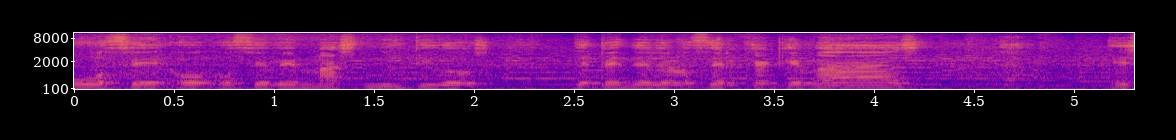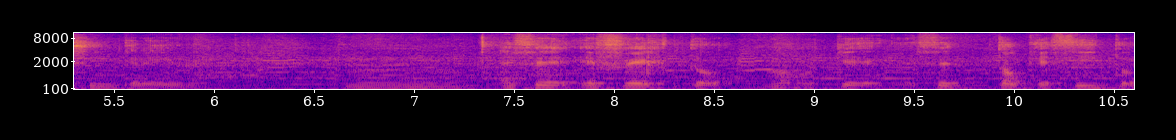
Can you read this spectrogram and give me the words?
o se, o se ven más nítidos depende de lo cerca que vas, es increíble. Mm, ese efecto, que, ese toquecito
